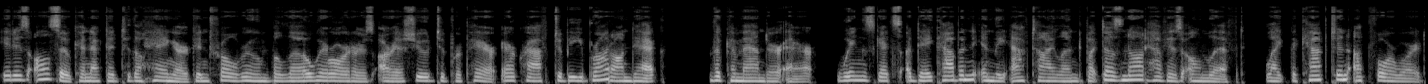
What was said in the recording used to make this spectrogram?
It is also connected to the hangar control room below where orders are issued to prepare aircraft to be brought on deck. The Commander Air Wings gets a day cabin in the aft island but does not have his own lift, like the captain up forward.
